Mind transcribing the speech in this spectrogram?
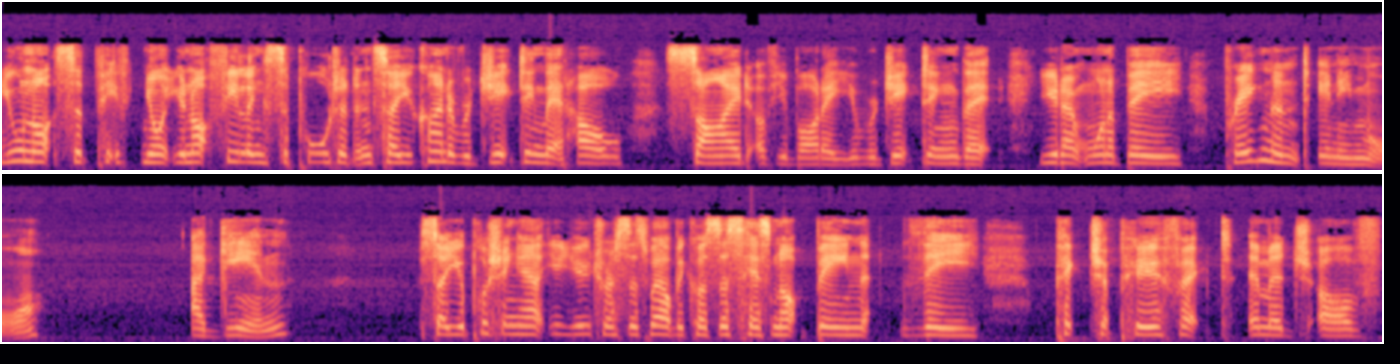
you're not you're, not feeling supported and so you're kind of rejecting that whole side of your body. You're rejecting that you don't want to be pregnant anymore again. So you're pushing out your uterus as well because this has not been the picture perfect image of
